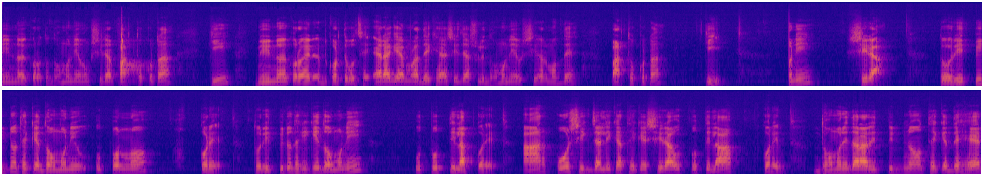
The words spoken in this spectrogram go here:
নির্ণয় করো। তো ধমনী এবং শিরার পার্থক্যটা কি নির্ণয় করো? করতে বলছে, এর আগে আমরা দেখে আসি যে আসলে ধমনী এবং শিরার মধ্যে পার্থক্যটা কি। ধমনী, শিরা, তো হৃৎপিণ্ড থেকে ধমনী উৎপন্ন করে, তো হৃৎপিণ্ড থেকে কি ধমনী উৎপত্তি লাভ করে, আর কৌশিক জালিকা থেকে শিরা উৎপত্তি লাভ করে। ধমনী দ্বারা হৃৎপিণ্ড থেকে দেহের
